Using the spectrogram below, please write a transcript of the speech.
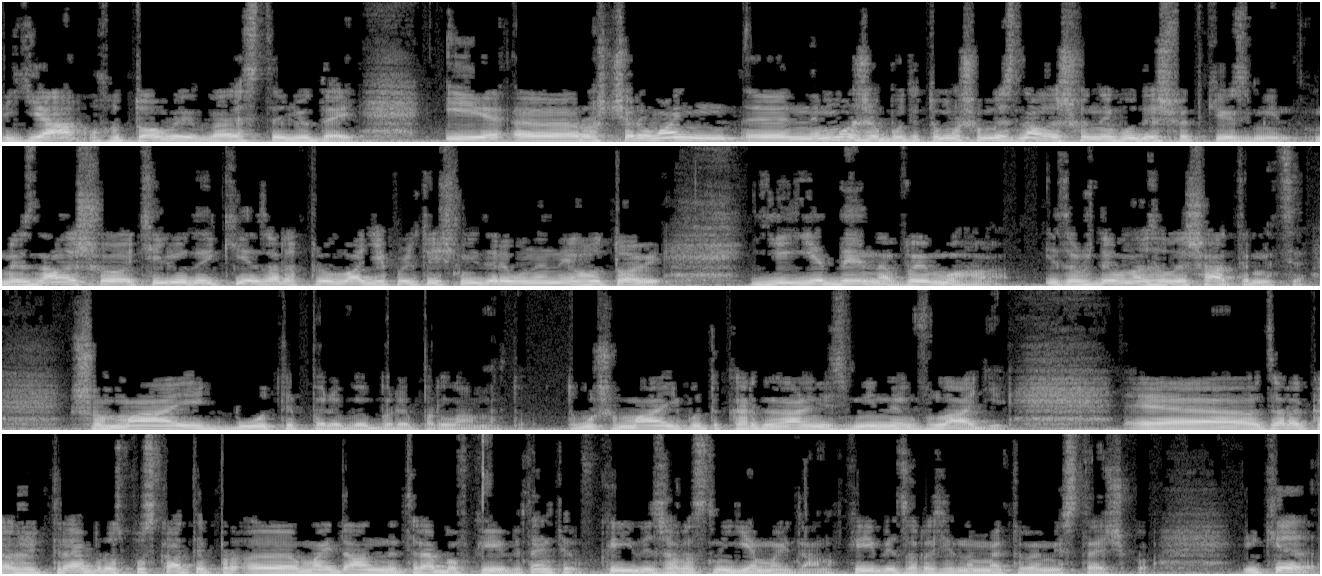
Я готовий вести людей. І е, розчарувань е, не може бути, тому що ми знали, що не буде швидких змін. Ми знали, що ті люди, які є зараз при владі політичні лідери, вони не готові. Є єдина вимога, і завжди вона залишатиметься, що мають бути перевибори парламенту, тому що мають бути кардинальні зміни в владі. Е, зараз кажуть, треба розпускати е, майдан, не треба в Києві. Знаєте, в Києві зараз не є майдан. В Києві зараз є наметове містечко, яке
